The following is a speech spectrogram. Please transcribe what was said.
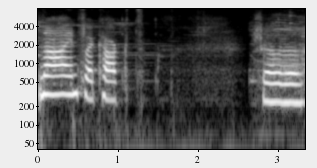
Nein, verkackt. Schade.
